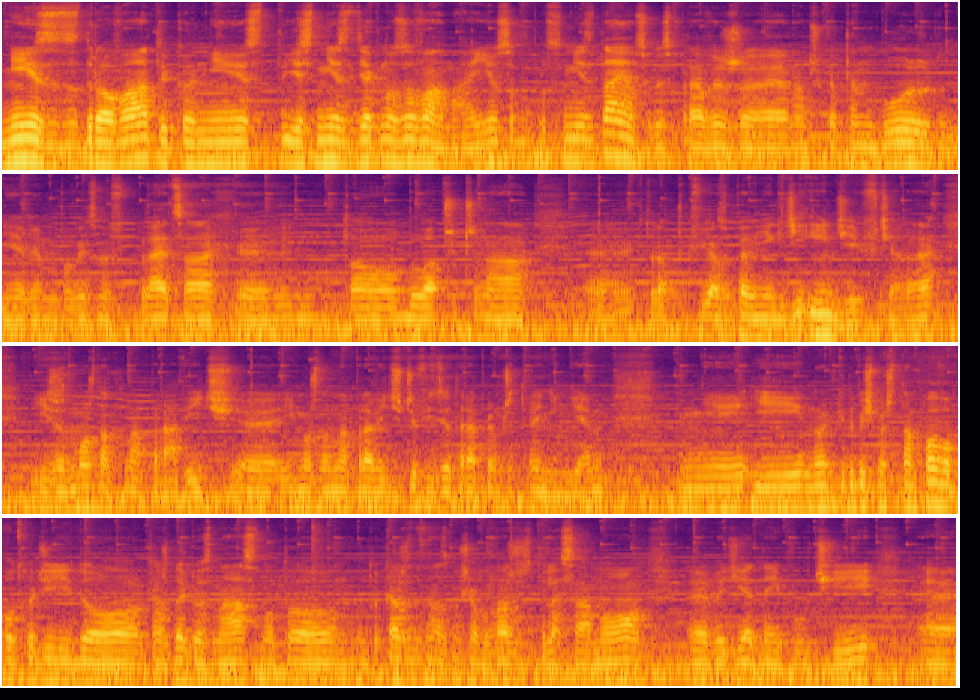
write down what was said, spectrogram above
nie jest zdrowa, tylko nie jest, jest niezdiagnozowana i osoby po prostu nie zdają sobie sprawy, że na przykład ten ból, nie wiem, powiedzmy w plecach, e, to była przyczyna, która tkwiła zupełnie gdzie indziej w ciele i że można to naprawić e, i można naprawić czy fizjoterapią, czy treningiem. I, i no, gdybyśmy sztampowo podchodzili do każdego z nas, no to, no to każdy z nas musiałby ważyć tyle samo, e, być jednej płci, e,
